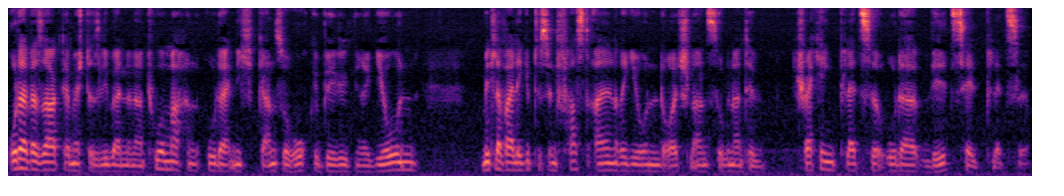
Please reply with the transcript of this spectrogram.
Oder wer sagt, er möchte es lieber in der Natur machen oder in nicht ganz so hochgebirgigen Regionen. Mittlerweile gibt es in fast allen Regionen Deutschlands sogenannte Trekkingplätze oder Wildzeltplätze.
